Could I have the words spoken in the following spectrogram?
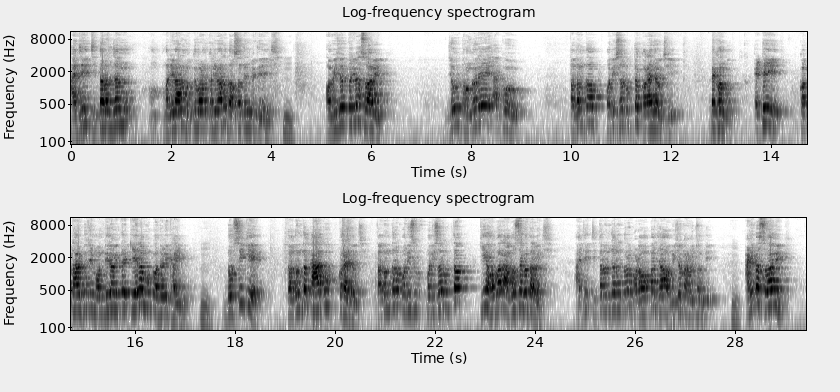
ଆଜି ଚିତ୍ତରଞ୍ଜନ ମରିବାର ମୃତ୍ୟୁବରଣ କରିବାର ଦଶ ଦିନ ବିତି ଯାଇଛି ଅଭିଯୋଗ କରିବା ସ୍ୱାଭାବିକ। ଯୋଉ ଢଙ୍ଗରେ ଆକୁ ତଦନ୍ତ ପରିସରଭୁକ୍ତ କରାଯାଉଛି ଦେଖନ୍ତୁ ଏଠି କଥା ଉଠୁଛି ମନ୍ଦିର ଭିତରେ କିଏ ନା ମୁଁ କଦଳୀ ଖାଇବି ଦୋଷୀ କିଏ? ତଦନ୍ତ କାହାକୁ କରାଯାଉଛି? ତଦନ୍ତର ପରିସ- ପରିସରଭୁକ୍ତ କିଏ ହବାର ଆବଶ୍ୟକତା ରହିଛି? ଆଜି ଚିତ୍ତରଞ୍ଜନଙ୍କର ବଡ଼ ବାପା ଯାହା ଅଭିଯୋଗ ଆଣୁଛନ୍ତି ଆଣିବା ସ୍ୱାଭାବିକ।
